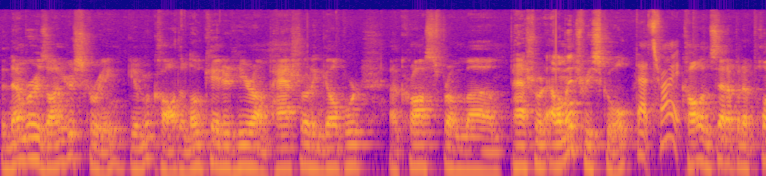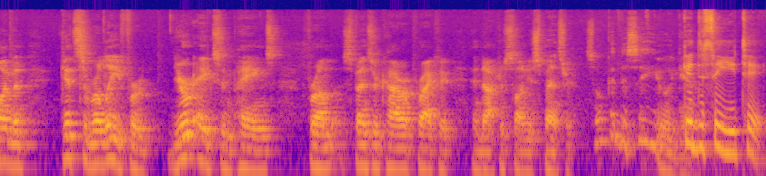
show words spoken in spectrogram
the number is on your screen. Give them a call. They're located here on Pass Road in Gulfport, across from um, Pass Road Elementary School. That's right. Call and set up an appointment. Get some relief for your aches and pains from Spencer Chiropractic and Dr. Sonia Spencer. So good to see you again. Good to see you too.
